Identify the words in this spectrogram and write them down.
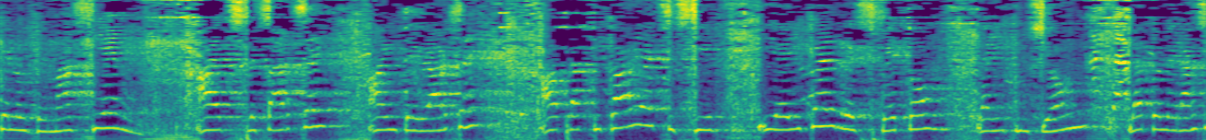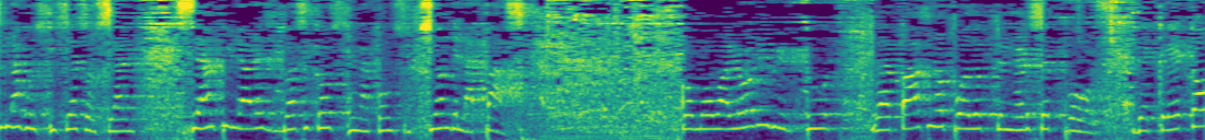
que los demás tienen a expresarse, a integrarse, a practicar y a existir. Y que el respeto, la inclusión, la tolerancia y la justicia social sean pilares básicos en la construcción de la paz. Como valor y virtud, la paz no puede obtenerse por decretos, firmas o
